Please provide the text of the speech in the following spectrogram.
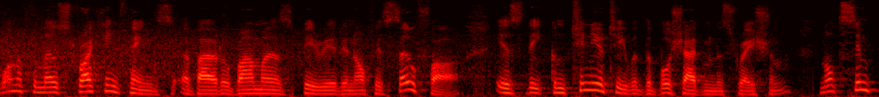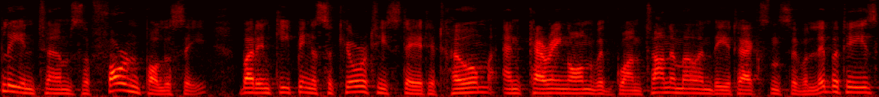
One of the most striking things about Obama's period in office so far is the continuity with the Bush administration, not simply in terms of foreign policy, but in keeping a security state at home and carrying on with Guantanamo and the attacks on civil liberties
